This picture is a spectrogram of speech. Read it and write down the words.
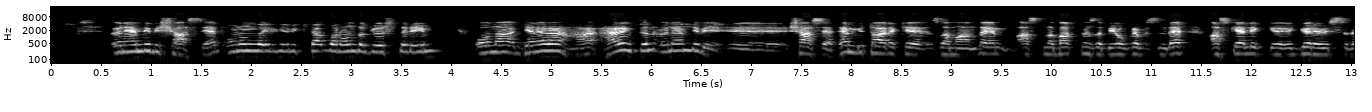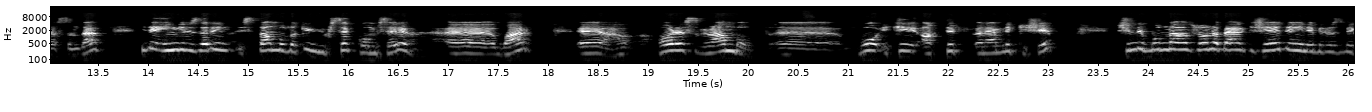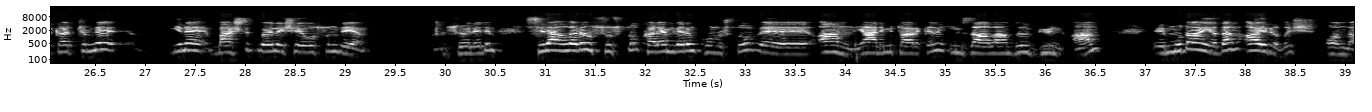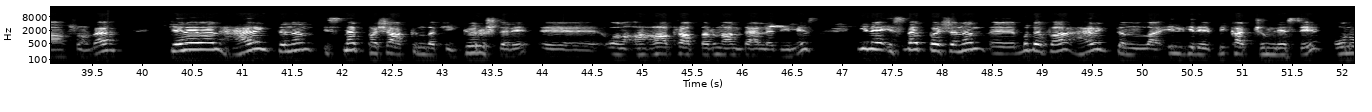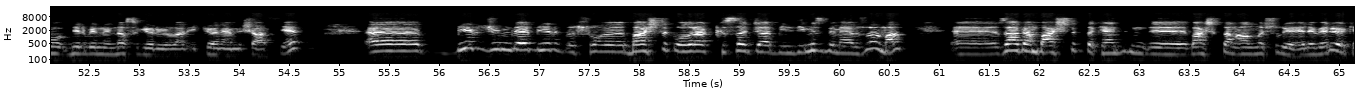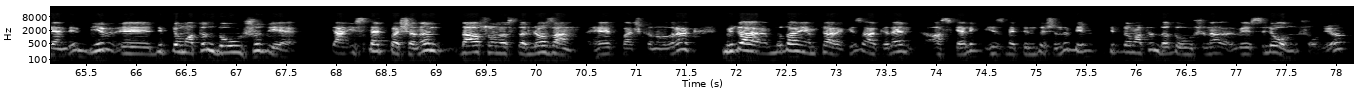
Önemli bir şahsiyet. Onunla ilgili bir kitap var onu da göstereyim. Ona General Harrington önemli bir e, şahsiyet. Hem mütareke zamanında hem aslında baktığınızda biyografisinde askerlik e, görevi sırasında. Bir de İngilizlerin İstanbul'daki yüksek komiseri e, var. E, Horace Rumble. E, bu iki aktif önemli kişi. Şimdi bundan sonra belki şeye değinebiliriz birkaç cümle. Yine başlık böyle şey olsun diye söyledim. Silahların sustuğu, kalemlerin konuştuğu ve an yani mütarekenin imzalandığı gün an. E, Mudanya'dan ayrılış ondan sonra. General Harrington'ın İsmet Paşa hakkındaki görüşleri, e, onu hatıratlarından derlediğimiz. Yine İsmet Paşa'nın e, bu defa Harrington'la ilgili birkaç cümlesi, onu birbirini nasıl görüyorlar iki önemli şahsiyet. Ee, bir cümle, bir başlık olarak kısaca bildiğimiz bir mevzu ama e, zaten başlık da kendi e, başlıktan anlaşılıyor, ele veriyor kendi. Bir e, diplomatın doğuşu diye. Yani İsmet Paşa'nın daha sonrasında Lozan heyet başkanı olarak Müda, Mudanya Mütarekesi hakikaten askerlik hizmetinin dışında bir diplomatın da doğuşuna vesile olmuş oluyor.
